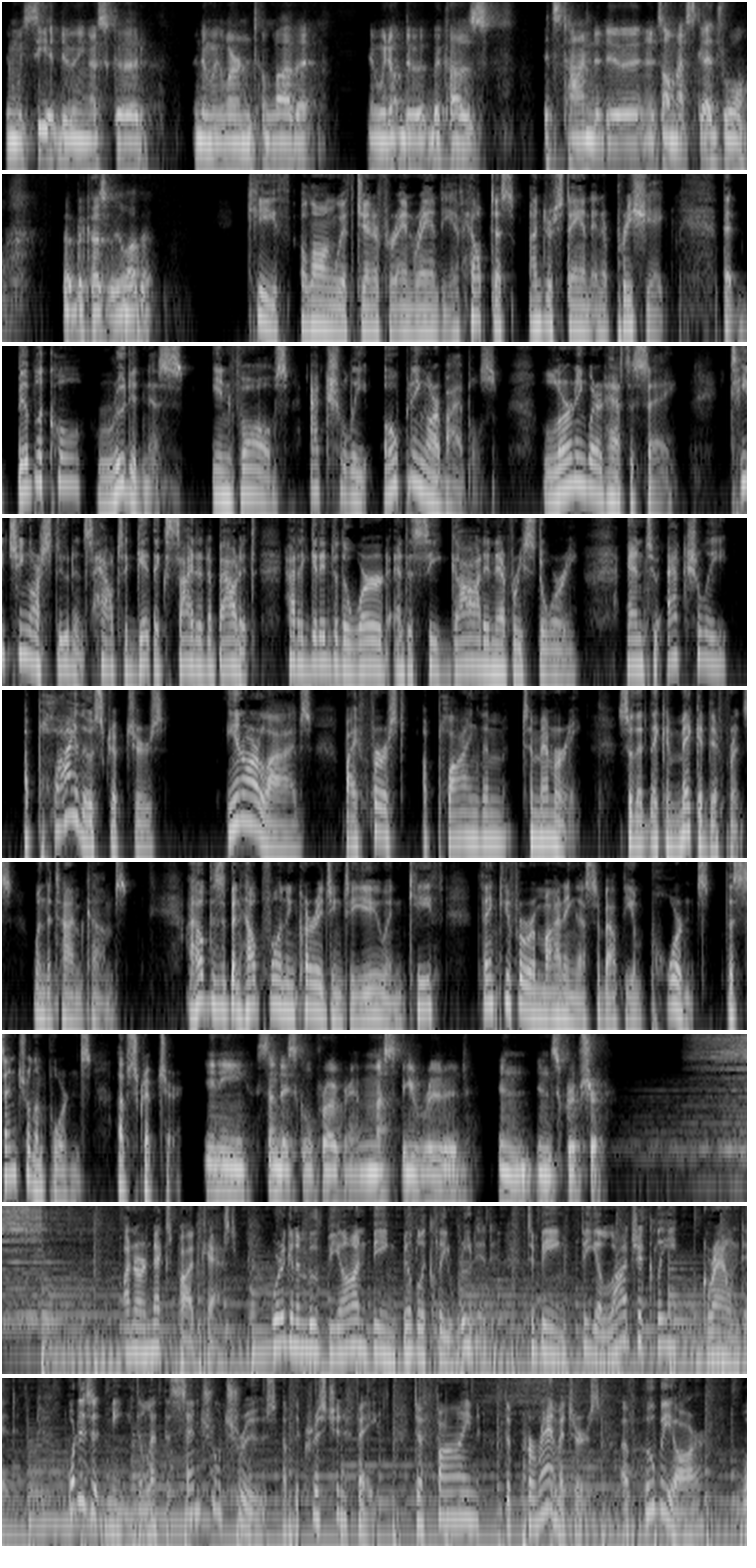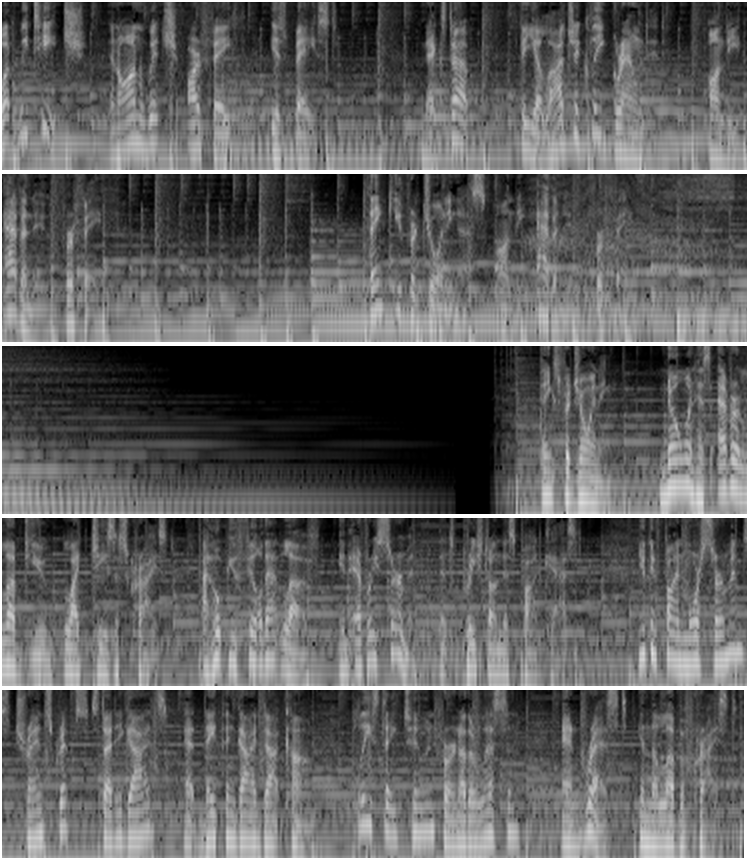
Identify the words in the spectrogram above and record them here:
And we see it doing us good and then we learn to love it. And we don't do it because it's time to do it and it's on my schedule, but because we love it. Keith, along with Jennifer and Randy, have helped us understand and appreciate that biblical rootedness involves actually opening our Bibles, learning what it has to say, teaching our students how to get excited about it, how to get into the Word and to see God in every story, and to actually apply those scriptures in our lives by first applying them to memory so that they can make a difference when the time comes. I hope this has been helpful and encouraging to you. And Keith, thank you for reminding us about the importance, the central importance of Scripture. Any Sunday school program must be rooted in, in Scripture. On our next podcast, we're going to move beyond being biblically rooted to being theologically grounded. What does it mean to let the central truths of the Christian faith define the parameters of who we are, what we teach, and on which our faith is based. Next up, Theologically Grounded on the Avenue for Faith. Thank you for joining us on the Avenue for Faith. Thanks for joining. No one has ever loved you like Jesus Christ. I hope you feel that love in every sermon that's preached on this podcast. You can find more sermons, transcripts, study guides at nathanguy.com. Please stay tuned for another lesson and rest in the love of Christ.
